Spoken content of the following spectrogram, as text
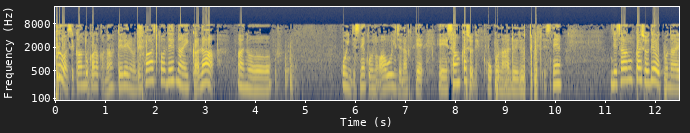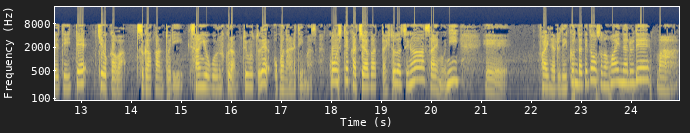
プロはセカンドからかな？出れるので、ファーストは出ないから、あのー、多いんですね。この青いんじゃなくて、えー、3箇所で行われるってことですね。で、3箇所で行われていて、清川、津賀カントリー、山陽ゴルフクラブということで行われています。こうして勝ち上がった人たちが最後に、えー、ファイナルで行くんだけど、そのファイナルで、まあ、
